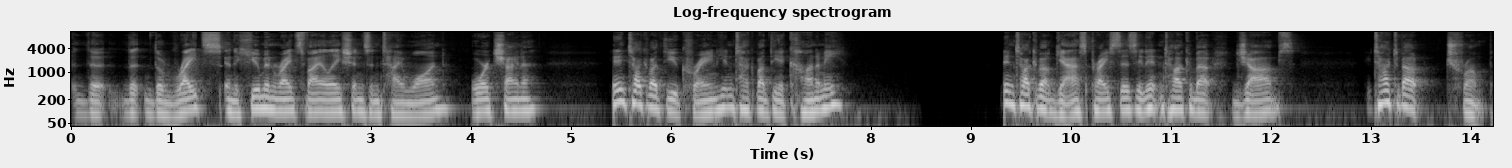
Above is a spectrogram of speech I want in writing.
the, the, the rights and the human rights violations in Taiwan or China. He didn't talk about the Ukraine. He didn't talk about the economy. He didn't talk about gas prices. He didn't talk about jobs. He talked about Trump.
